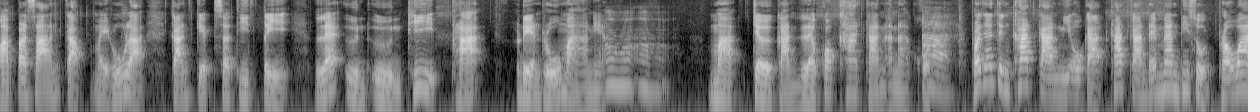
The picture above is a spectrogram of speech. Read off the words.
มาประสานกับไม่รู้ล่ะ การเก็บสถิติและอื่นๆที่พระเรียนรู้มาเนี่ยอืมฮึอืมฮึมาเจอกันแล้วก็คาดการณ์อนาคตอ่าเพราะฉะนั้นจึงคาดการณ์มีโอกาสคาดการณ์ได้แม่นที่สุด เพราะว่า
